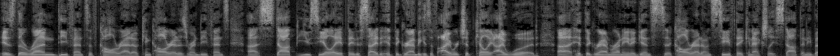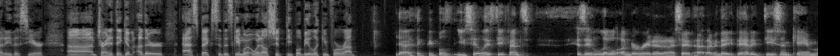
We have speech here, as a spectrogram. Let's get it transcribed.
is the run defense of Colorado. Can Colorado's run defense uh, stop UCLA if they decide to hit the ground? Because if I were Chip Kelly, I would uh, hit the ground running against uh, Colorado and see if they can actually stop anybody this year. Uh, I'm trying to think of other aspects to this game. What, what else should people be looking for, Rob? Yeah, I think people's UCLA's defense is a little underrated, and I say that. I mean, they they had a decent game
